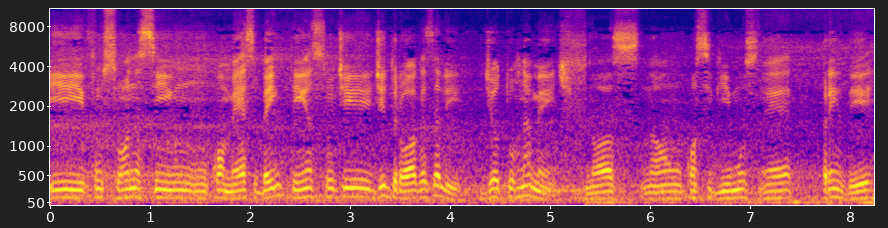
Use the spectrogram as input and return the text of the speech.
e funciona assim um, comércio bem intenso de, de drogas ali, dioturnamente. Nós não conseguimos né, prender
